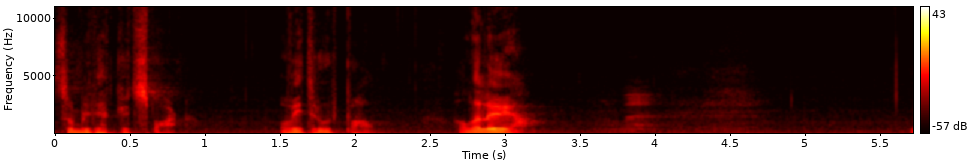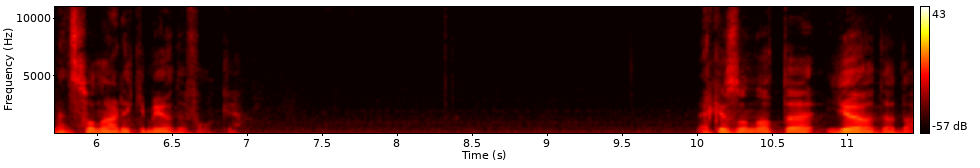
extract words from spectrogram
som blir det et Guds barn. Og vi tror på ham. Halleluja. Men sånn er det ikke med jødefolket. Det er ikke sånn at uh, jødene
